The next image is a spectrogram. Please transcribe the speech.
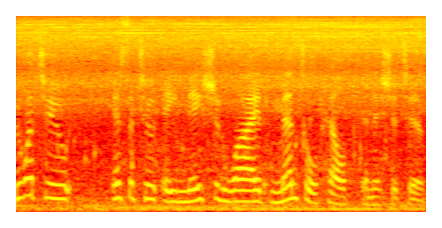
We want to institute a nationwide mental health initiative.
